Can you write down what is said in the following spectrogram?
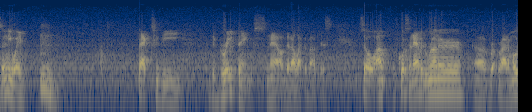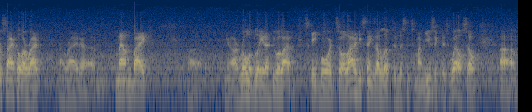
So anyway. back to the the great things now that I like about this. So I'm of course an avid runner, uh, ride a motorcycle, I ride I ride a mountain bike, uh, you know I rollerblade, I do a lot of skateboard. So a lot of these things I love to listen to my music as well. So um,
